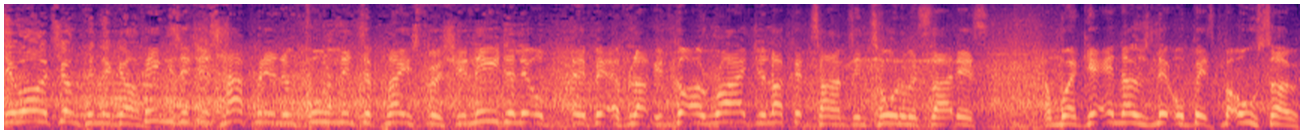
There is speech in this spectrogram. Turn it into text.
you are jumping the gun. Things are just happening and falling into place for us. You need a little a bit of luck. You've got to ride your luck at times in tournaments like this, and we're getting those little bits. But also,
